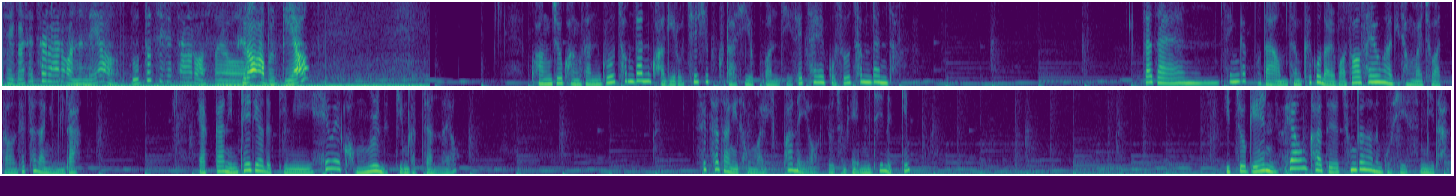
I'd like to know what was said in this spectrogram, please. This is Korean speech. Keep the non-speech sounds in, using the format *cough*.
오늘은 제가 세차를 하러 왔는데요. 노터치 세차하러 왔어요. 들어가 볼게요. 광주 광산구 첨단 과기로 79-6번지 세차의 고수 첨단점. 짜잔! 생각보다 엄청 크고 넓어서 사용하기 정말 좋았던 세차장입니다. 약간 인테리어 느낌이 해외 건물 느낌 같지 않나요? 세차장이 정말 힙하네요. 요즘 MG 느낌? 이쪽엔 회원카드 충전하는 곳이 있습니다.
